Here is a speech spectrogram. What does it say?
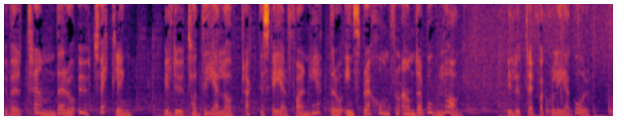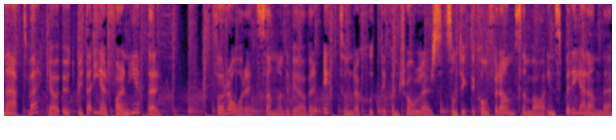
över trender och utveckling? Vill du ta del av praktiska erfarenheter och inspiration från andra bolag? Vill du träffa kollegor, nätverka och utbyta erfarenheter? Förra året samlade vi över 170 controllers som tyckte konferensen var inspirerande,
